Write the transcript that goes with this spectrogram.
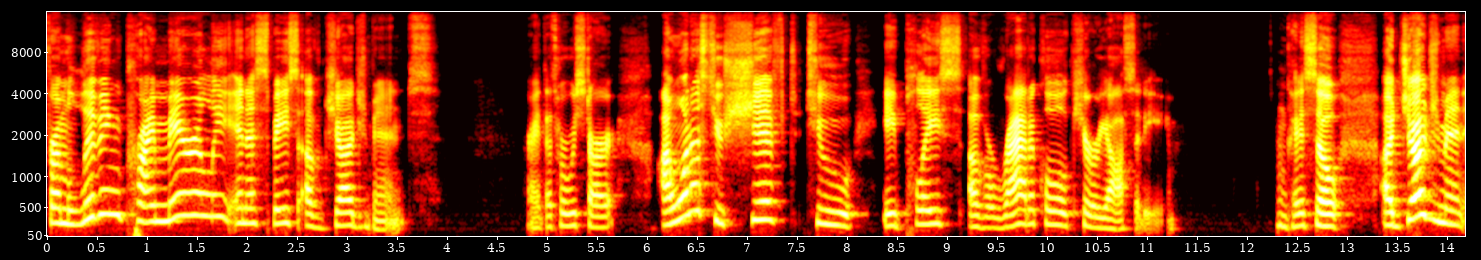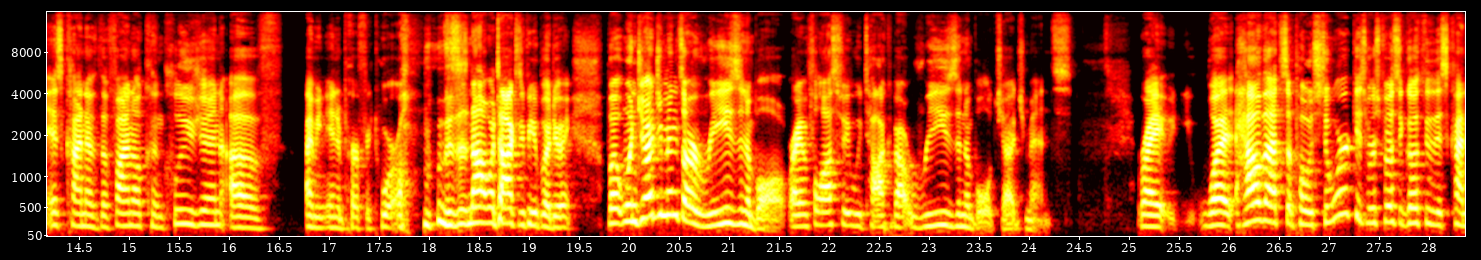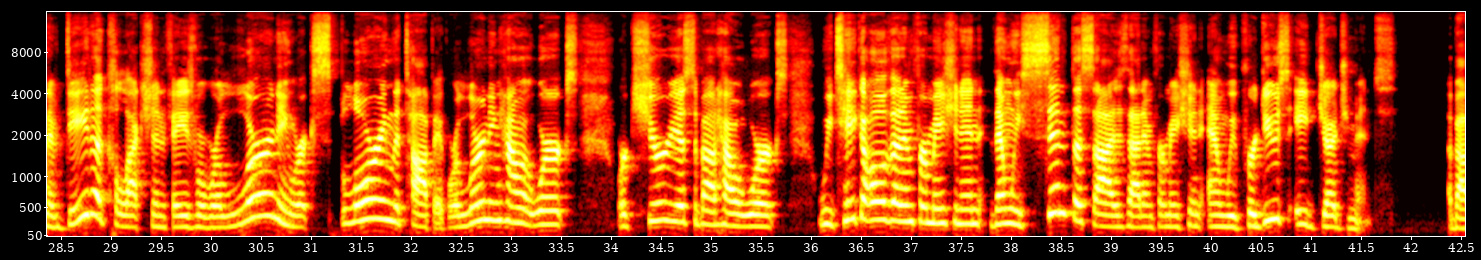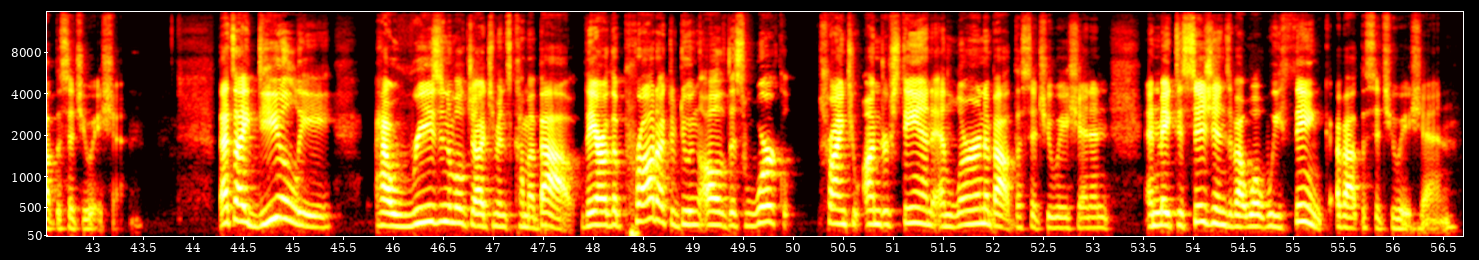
from living primarily in a space of judgment, right? That's where we start. I want us to shift to a place of a radical curiosity. Okay, so a judgment is kind of the final conclusion of I mean, in a perfect world, this is not what toxic people are doing. But when judgments are reasonable, right? In philosophy, we talk about reasonable judgments, right what how that's supposed to work is we're supposed to go through this kind of data collection phase where we're learning we're exploring the topic we're learning how it works we're curious about how it works we take all of that information in then we synthesize that information and we produce a judgment about the situation that's ideally how reasonable judgments come about. They are the product of doing all of this work trying to understand and learn about the situation and and make decisions about what we think about the situation.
